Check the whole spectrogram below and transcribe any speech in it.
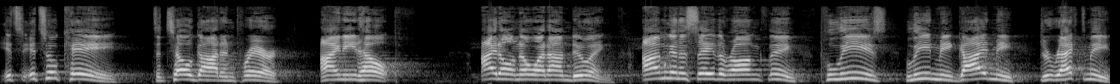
It's, it's okay to tell God in prayer, I need help. I don't know what I'm doing. I'm going to say the wrong thing. Please lead me, guide me, direct me.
